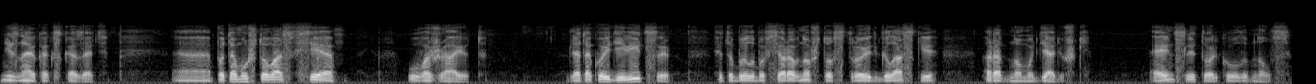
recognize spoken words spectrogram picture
Не знаю, как сказать. Э, потому что вас все уважают. Для такой девицы Это было бы все равно, что строить глазки родному дядюшке. Эйнсли только улыбнулся.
